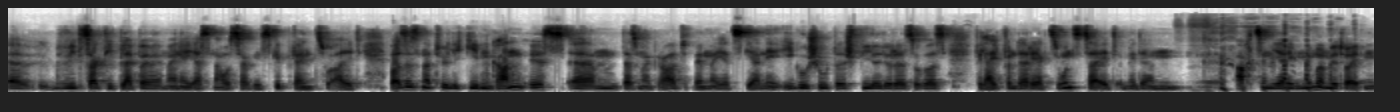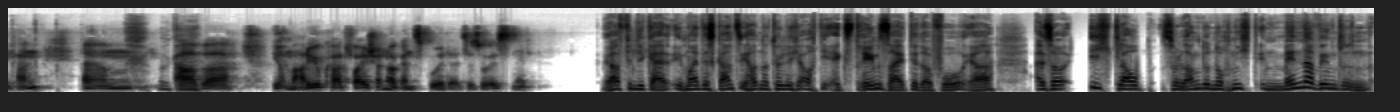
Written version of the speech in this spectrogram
wie gesagt, ich bleibe bei meiner ersten Aussage, es gibt kein zu alt. Was es natürlich geben kann, ist, ähm, dass man gerade, wenn man jetzt gerne Ego-Shooter spielt oder sowas, vielleicht von der Reaktionszeit mit einem 18-Jährigen nimmer mithalten kann. Ähm, okay. Aber ja, Mario Kart fahre ich schon noch ganz gut, also so ist es nicht. Ja, finde ich geil. Ich meine, das Ganze hat natürlich auch die Extremseite davor, ja. Also ich glaube, solange du noch nicht in Männerwindeln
